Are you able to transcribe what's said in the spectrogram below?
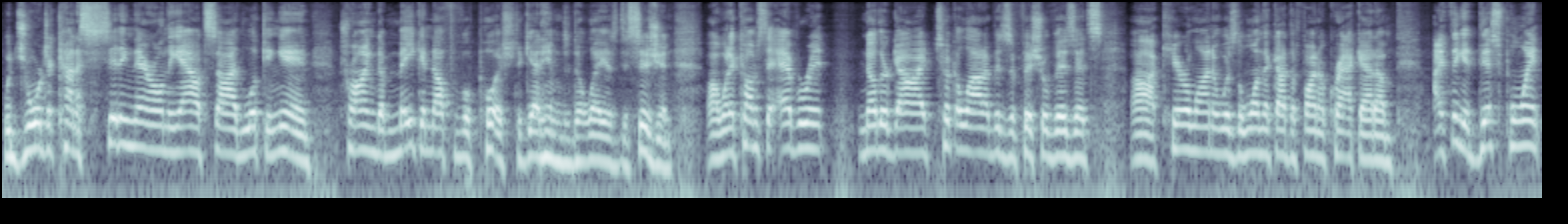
with Georgia kind of sitting there on the outside looking in, trying to make enough of a push to get him to delay his decision. Uh, when it comes to Everette, another guy took a lot of his official visits. Uh, Carolina was the one that got the final crack at him. I think at this point,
